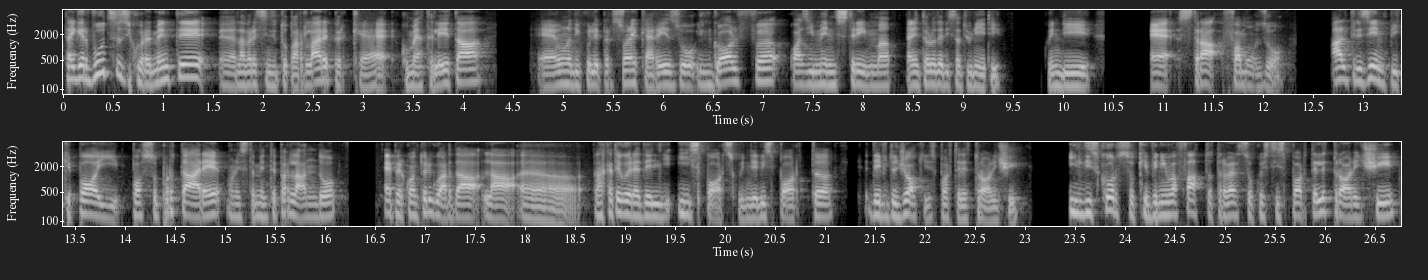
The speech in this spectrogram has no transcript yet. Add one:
Tiger Woods sicuramente eh, l'avrei sentito parlare perché come atleta è una di quelle persone che ha reso il golf quasi mainstream all'interno degli Stati Uniti. Quindi è strafamoso. Altri esempi che poi posso portare, onestamente parlando, è per quanto riguarda la, uh, la categoria degli e-sports, quindi degli sport, dei videogiochi, gli sport elettronici. Il discorso che veniva fatto attraverso questi sport elettronici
